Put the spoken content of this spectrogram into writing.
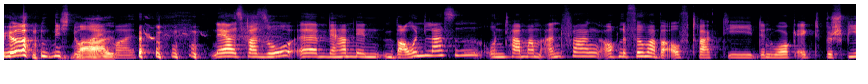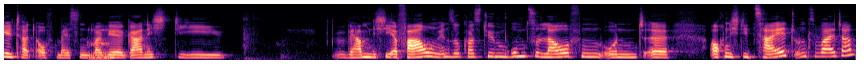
ja, nicht nur mal. einmal. naja, es war so, äh, wir haben den bauen lassen und haben am Anfang auch eine Firma beauftragt, die den Walk Act bespielt hat auf Messen, mhm. weil wir gar nicht die, wir haben nicht die Erfahrung, in so Kostümen rumzulaufen und äh, auch nicht die Zeit und so weiter.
